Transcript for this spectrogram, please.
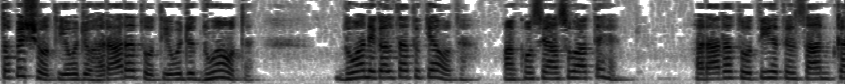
تپش ہوتی ہے، وہ جو حرارت ہوتی ہے، وہ جو دھواں ہوتا ہے۔ دھواں نکلتا تو کیا ہوتا ہے؟ آنکھوں سے آنسو آتے ہیں۔ حرارت ہوتی ہے تو انسان کا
